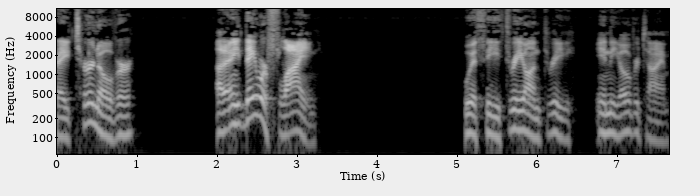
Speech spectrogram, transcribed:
a turnover. I mean, they were flying with the three on three in the overtime.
